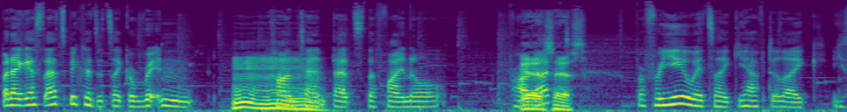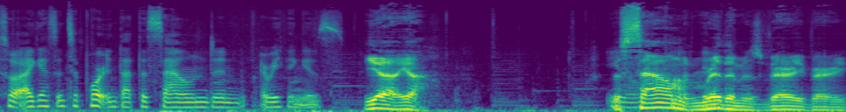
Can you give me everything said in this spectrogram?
But I guess that's because it's like a written content that's the final product. Yes, yes. But for you, it's like you have to like. So I guess it's important that the sound and everything is. Yeah, yeah. The know, sound and rhythm is very very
